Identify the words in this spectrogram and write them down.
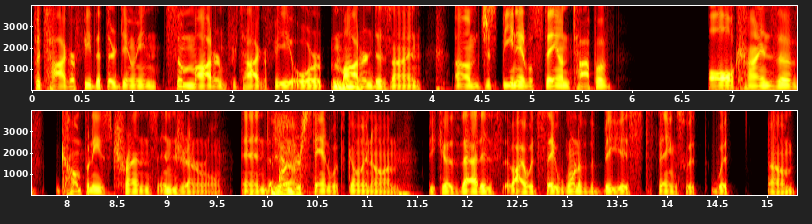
photography that they're doing, some modern photography or Mhm. modern design. Um, just being able to stay on top of all kinds of companies' trends in general and Yeah. understand what's going on because that is, I would say, one of the biggest things with with um,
